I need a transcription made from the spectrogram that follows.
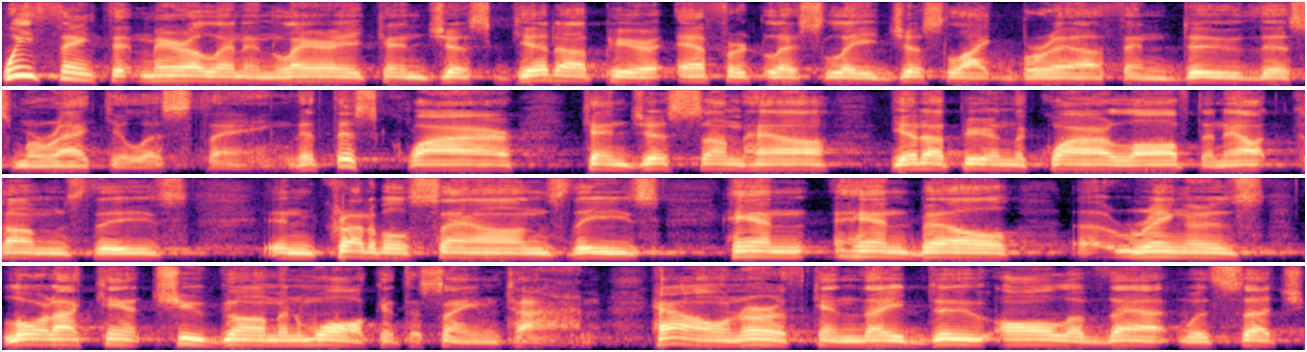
We think that Marilyn and Larry can just get up here effortlessly, just like breath, and do this miraculous thing. That this choir can just somehow get up here in the choir loft and out comes these incredible sounds, these hand, handbell uh, ringers, Lord, I can't chew gum and walk at the same time. How on earth can they do all of that with such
